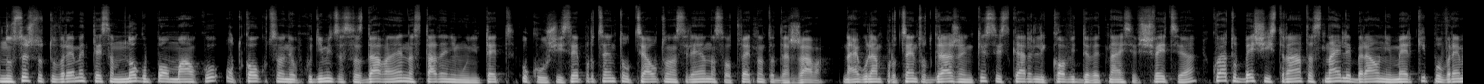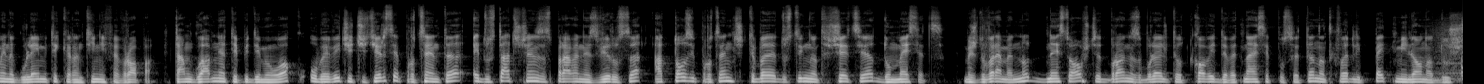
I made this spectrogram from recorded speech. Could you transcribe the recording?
но в същото време те са много по-малко, отколкото са необходими за създаване на стаден имунитет. Около 60% от цялото население на съответната държава. Най-голям процент от гражданите са изкарали COVID-19 в Швеция, която беше и страната с най-либерални мерки по време на големите карантини в Европа. Там главният епидемиолог обяви, че 40% е достатъчен за справяне с вируса, а този процент ще бъде достигнат в Швеция до месец. Междувременно, днес общият брой на заболелите от COVID-19 по света надхвърли 5 милиона души.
